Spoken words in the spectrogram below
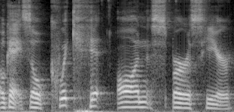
Okay, so quick hit on Spurs here.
